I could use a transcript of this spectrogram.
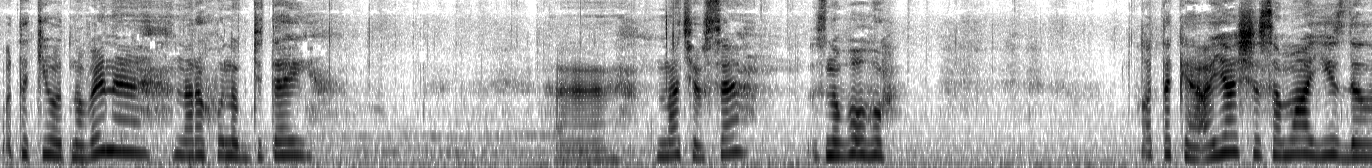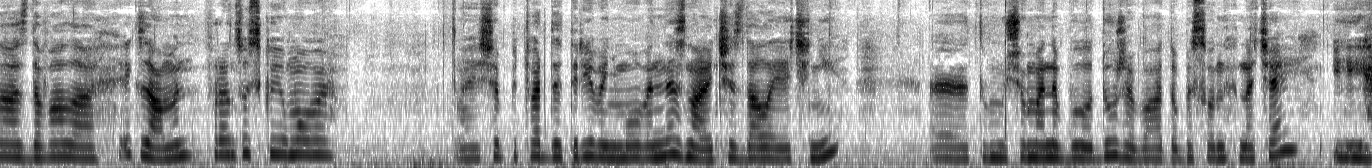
Отакі от новини на рахунок дітей. Е, наче все. з нового. От таке. А я ще сама їздила, здавала екзамен французької мови, е, щоб підтвердити рівень мови. Не знаю, чи здала я чи ні, е, тому що в мене було дуже багато безсонних ночей, і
